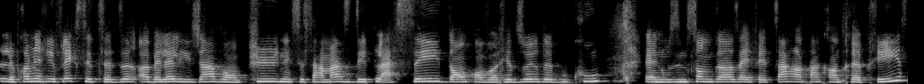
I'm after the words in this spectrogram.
le premier réflexe c'est de se dire ah ben là les gens vont plus nécessairement se déplacer donc on va réduire de beaucoup euh, nos émissions de gaz à effet de serre en tant qu'entreprise.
